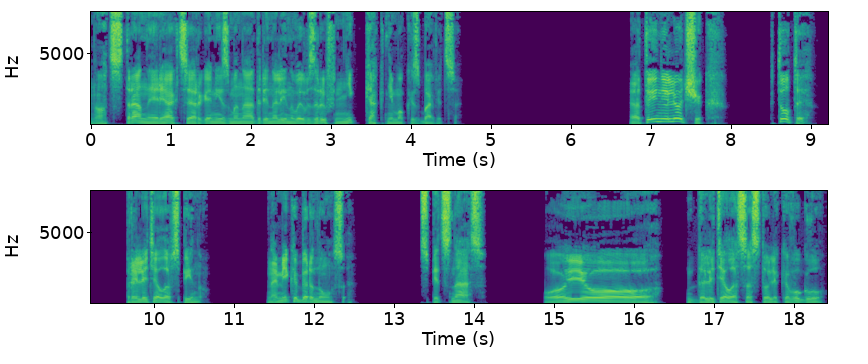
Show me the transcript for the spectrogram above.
но от странной реакции организма на адреналиновый взрыв никак не мог избавиться. «А ты не летчик. Кто ты?» — прилетело в спину. На миг обернулся. «Спецназ. «Ой-ё!» — долетело со столика в углу.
